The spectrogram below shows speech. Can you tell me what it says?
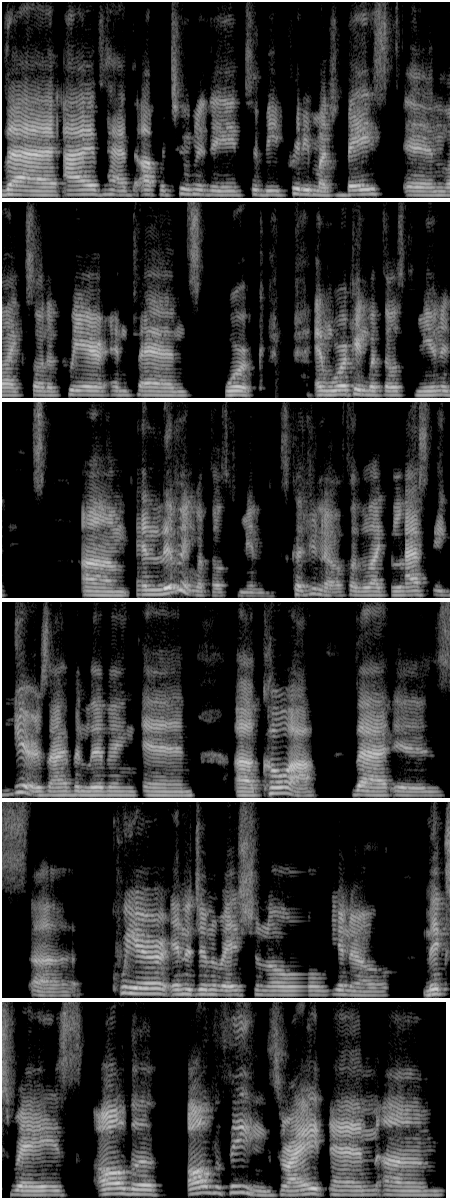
that I've had the opportunity to be pretty much based in like sort of queer and trans work and working with those communities um, and living with those communities. Because, you know, for like the last eight years, I've been living in a co-op that is uh, queer, intergenerational, you know, mixed race, all the all the things, right? And um,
